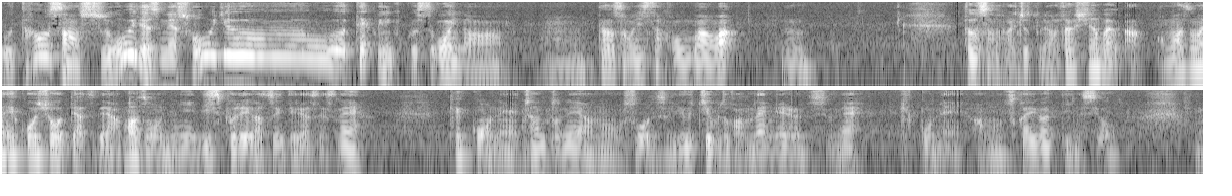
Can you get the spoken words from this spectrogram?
歌うさんすごいですね。そういうテクニックすごいなうん。歌うさん、お兄さんこんばんは。うん。歌うさん、これちょっとね、私の場合、あ、Amazon エコーショーってやつで Amazon にディスプレイがついてるやつですね。結構ね、ちゃんとね、あの、そうです YouTube とかもね、見れるんですよね。結構ね、あの、使い勝手いいんですよ。うん。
